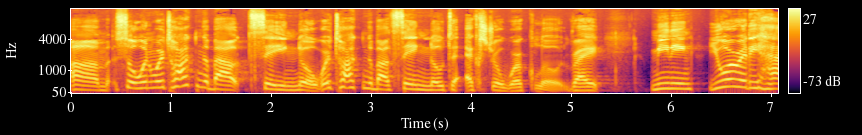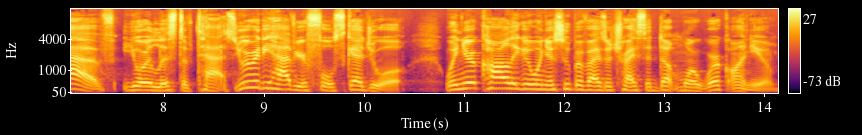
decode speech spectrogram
Um, so when we're talking about saying no, we're talking about saying no to extra workload, right? meaning you already have your list of tasks, you already have your full schedule. When your colleague or when your supervisor tries to dump more work on you,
